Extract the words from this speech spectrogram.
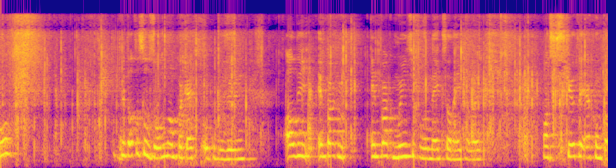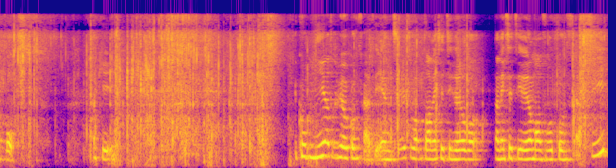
Ik vind het altijd zo zonde om pakketjes open te doen. Al die inpak, inpak moeite voor niks dan eigenlijk. Want ze scheurt er echt gewoon kapot. Oké. Ik hoop niet dat er veel confetti in zit, want dan is het hier helemaal, dan is het helemaal vol confetti.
